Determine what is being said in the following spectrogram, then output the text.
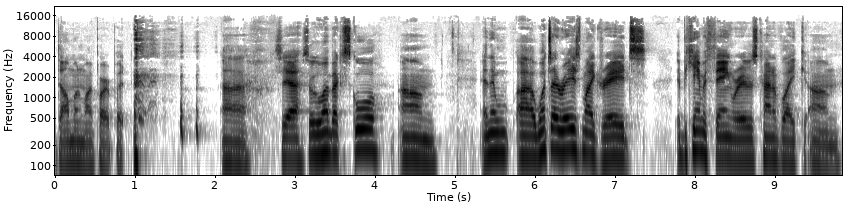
dumb on my part, but uh, so yeah. So we went back to school, um, and then uh, once I raised my grades, it became a thing where it was kind of like um,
